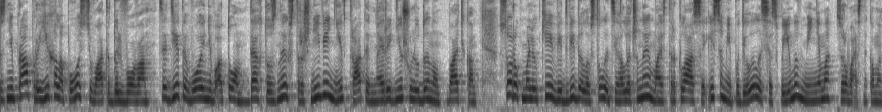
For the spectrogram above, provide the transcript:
з Дніпра приїхала погостювати до Львова. Це діти воїнів АТО. Дехто з них в страшній війні втратив найріднішу людину батька. 40 малюків відвідали в столиці Галичини майстер-класи і самі поділилися своїми вміннями з ровесниками.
